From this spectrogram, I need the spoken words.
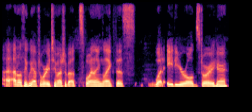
I, I don't think we have to worry too much about spoiling like this what 80 year old story here.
